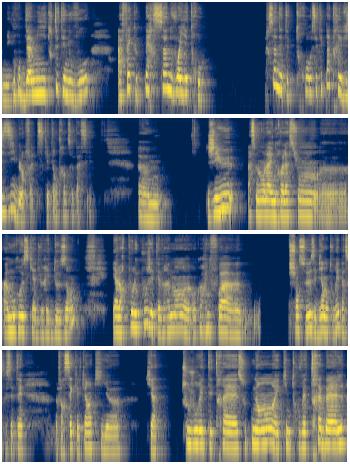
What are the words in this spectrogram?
mes groupes d'amis, tout était nouveau, a fait que personne voyait trop. Personne n'était trop, c'était pas très visible en fait ce qui était en train de se passer. Euh, j'ai eu à ce moment-là une relation amoureuse qui a duré deux ans. Et alors pour le coup, j'étais vraiment, encore une fois, chanceuse et bien entourée parce que c'était, enfin c'est quelqu'un qui, qui a toujours été très soutenant et qui me trouvait très belle,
